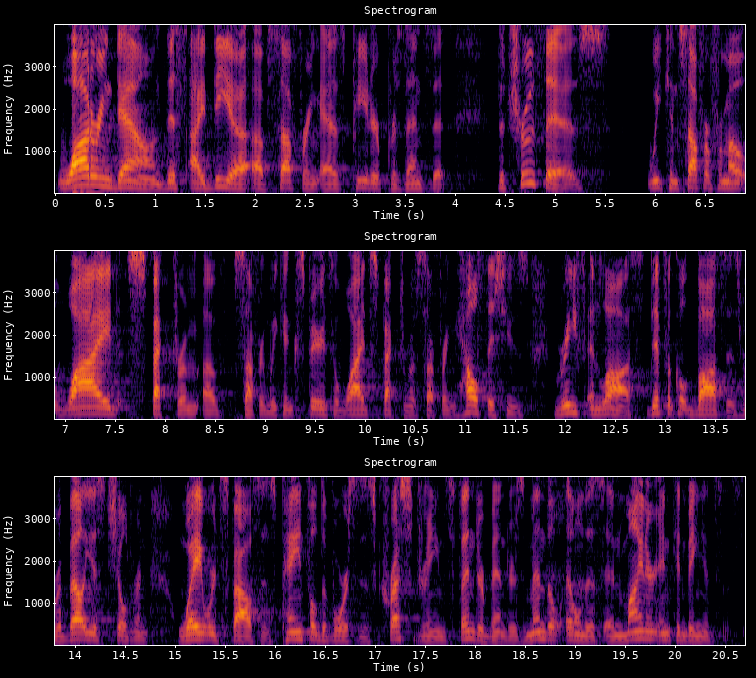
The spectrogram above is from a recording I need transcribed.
watering down this idea of suffering as Peter presents it, the truth is we can suffer from a wide spectrum of suffering. We can experience a wide spectrum of suffering health issues, grief and loss, difficult bosses, rebellious children, wayward spouses, painful divorces, crushed dreams, fender benders, mental illness, and minor inconveniences.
